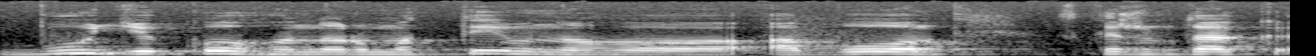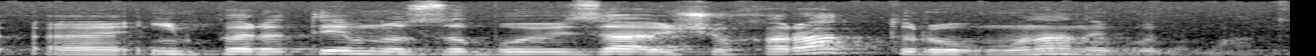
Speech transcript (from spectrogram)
будь-якого нормативного або, скажімо так, е, імперативно зобов'язаючого характеру вона не буде мати.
